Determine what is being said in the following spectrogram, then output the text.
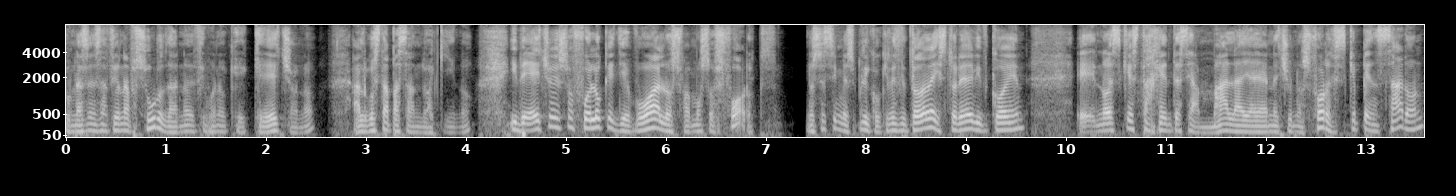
una sensación absurda, ¿no? Decir, bueno, ¿qué, he hecho, no? Algo está pasando aquí, ¿no? Y de hecho eso fue lo que llevó a los famosos forks. No sé si me explico. Quiero decir, toda la historia de Bitcoin eh, no es que esta gente sea mala y hayan hecho unos forks, es que pensaron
